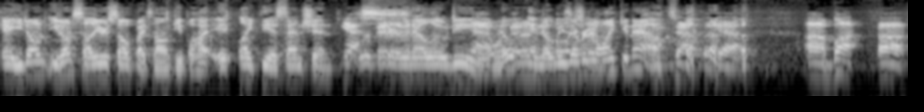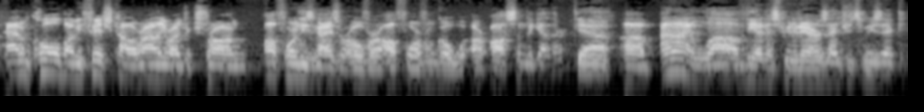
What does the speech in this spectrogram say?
Yeah, you don't you don't sell yourself by telling people how it, like the Ascension. Yes. we're better than LOD. Yeah, we're Nope, better than and nobody's ever gonna like you now. Exactly. Yeah. uh, but uh, Adam Cole, Bobby Fish, Kyle O'Reilly, Roderick Strong, all four of these guys are over. All four of them go are awesome together. yeah, Um, and I love the Undisputed Era's entrance music.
